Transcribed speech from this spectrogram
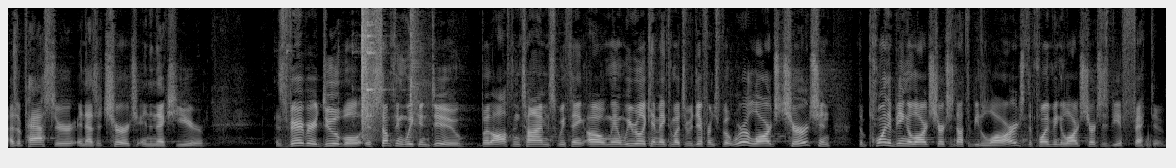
as a pastor and as a church in the next year. It's very, very doable. It's something we can do, but oftentimes we think, oh man, we really can't make much of a difference. But we're a large church, and the point of being a large church is not to be large. The point of being a large church is to be effective,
